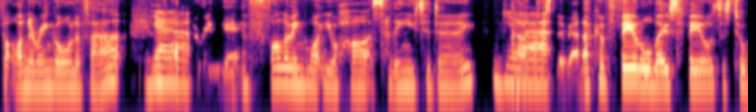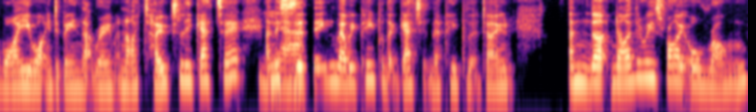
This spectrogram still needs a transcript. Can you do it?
for honoring all of that, yeah, honoring it and following what your heart's telling you to do. Yeah, and I just love it, and I can feel all those feels as to why you wanted to be in that room, and I totally get it. And yeah. this is a thing: there'll be people that get it, and there are people that don't, and not, neither is right or wrong.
